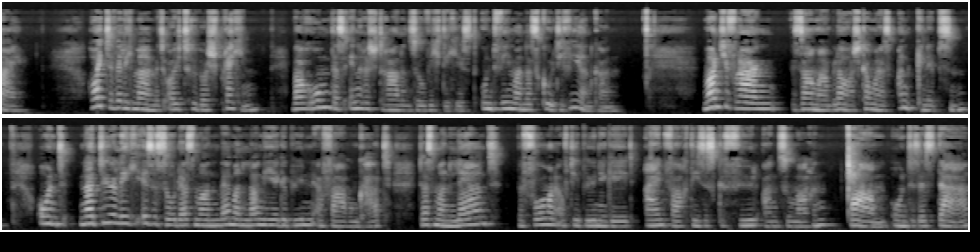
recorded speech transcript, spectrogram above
Hi, heute will ich mal mit euch drüber sprechen, warum das innere Strahlen so wichtig ist und wie man das kultivieren kann. Manche fragen, Sama Blanche, kann man das anknipsen? Und natürlich ist es so, dass man, wenn man langjährige Bühnenerfahrung hat, dass man lernt, bevor man auf die Bühne geht, einfach dieses Gefühl anzumachen. Bam, und es ist da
